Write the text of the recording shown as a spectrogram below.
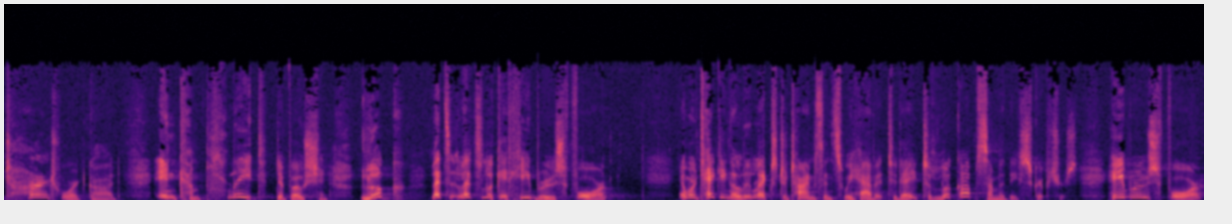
turn toward God in complete devotion. Look, let's, let's look at Hebrews 4. And we're taking a little extra time since we have it today to look up some of these scriptures. Hebrews 4,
